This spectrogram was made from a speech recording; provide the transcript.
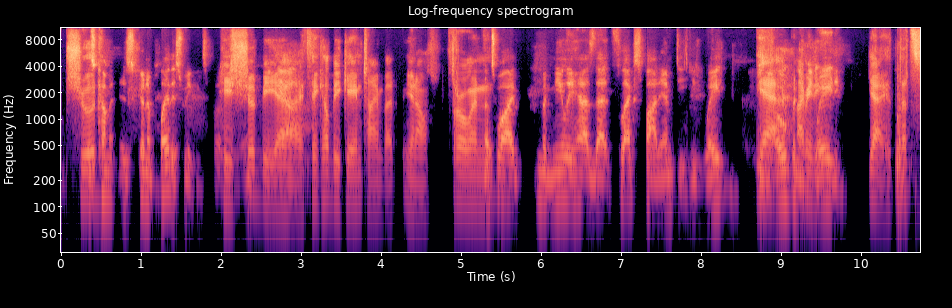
He's should coming. Is going to play this weekend. supposedly, he right? should be yeah, Yeah. I think he'll be game time, but you know, throw in That's why McNeely has that flex spot empty. He's waiting. He's Yeah, open I mean, waiting. Yeah, that's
